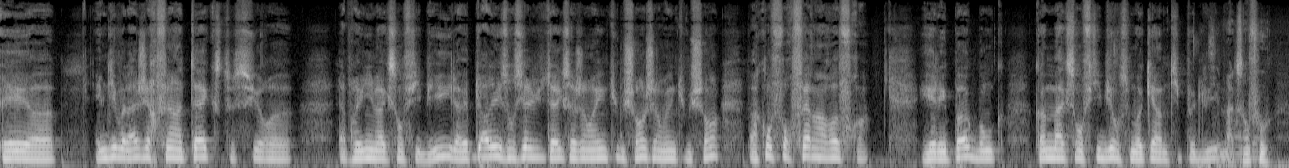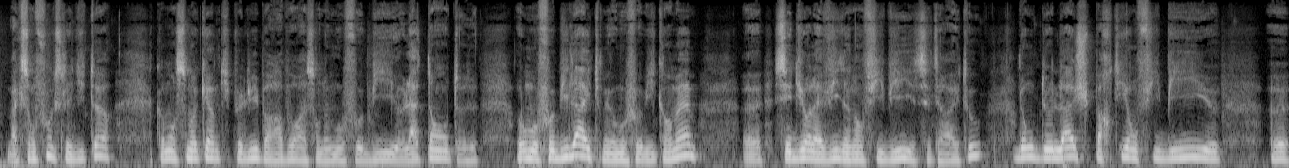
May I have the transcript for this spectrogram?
Et il me dit, voilà, j'ai refait un texte sur L'après-midi, Max Amphibie, il avait gardé l'essentiel du texte. J'aimerais bien que tu me changes, j'aimerais bien que tu me changes. Par contre, faut refaire un refrain. Et à l'époque, bon, comme Max Amphibie, on se moquait un petit peu de lui. Max en fout. Max en fout, c'est l'éditeur. Comme on se moquait un petit peu de lui par rapport à son homophobie euh, latente, euh, homophobie light, mais homophobie quand même. Euh, c'est dur la vie d'un amphibie, etc. et tout. Donc de là, je suis parti amphibie, euh,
